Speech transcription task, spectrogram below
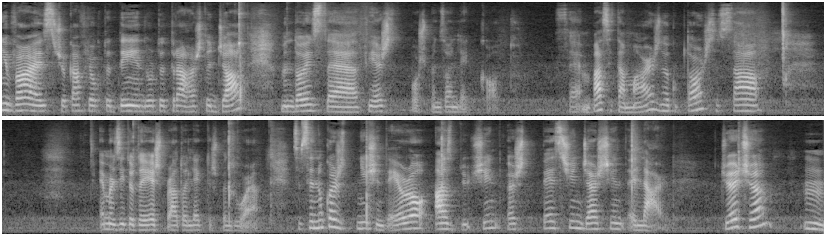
një vajzë që ka flokë të dendur, të trashë, të gjatë, mendoj se thjesht po shpenzon lekë kot. Se mbasi ta marrësh do e kuptosh se sa e mërzitur të jesh për ato lekë të shpenzuara. Sepse nuk është 100 euro, as 200, është 500-600 e lart. Gjë që, mm,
